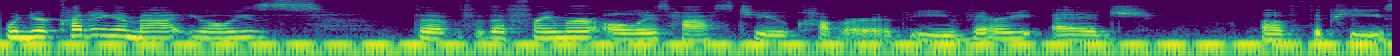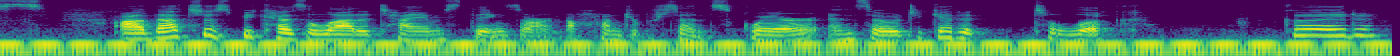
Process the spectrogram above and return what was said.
when you're cutting a mat, you always, the, the framer always has to cover the very edge of the piece. Uh, that's just because a lot of times things aren't 100% square and so to get it to look good,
